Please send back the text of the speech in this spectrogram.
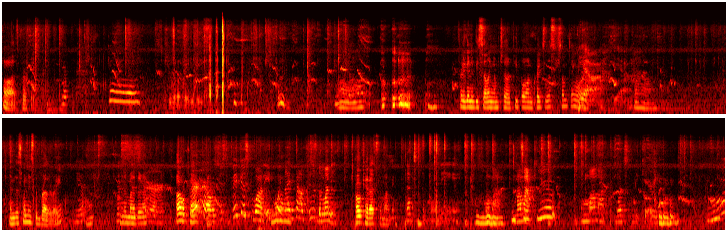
Oh, that's perfect. Yep. Oh, cute little babies. Ooh. Aw. Are you going to be selling them to people on Craigslist or something? Or? Yeah, yeah. And this one is the brother, right? Yep. And the mother. Sister. Oh, okay. Girl, it's just the biggest one. 8.9 pounds. This is the money. Okay, that's the mommy. That's the money. Mama. Mama. Cute. Mama wants to be carried. Hmm?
